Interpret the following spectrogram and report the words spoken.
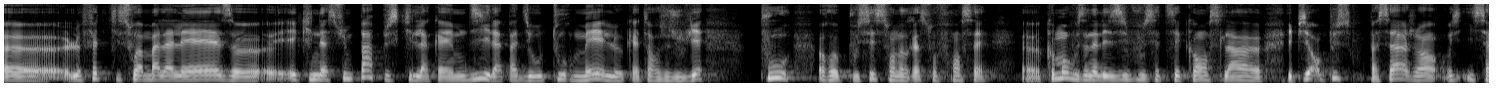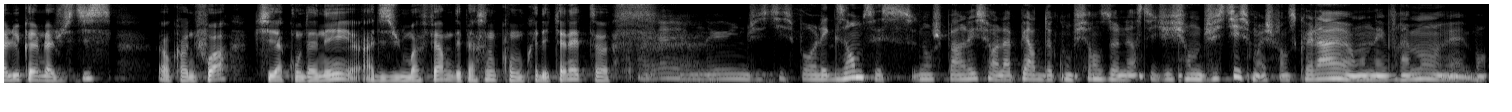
euh, le fait qu'il soit mal à l'aise et qu'il n'assume pas, puisqu'il l'a quand même dit, il n'a pas dit autour, mais le 14 juillet, pour repousser son adresse aux Français. comment vous analysez-vous cette séquence-là? Et puis en plus, passage, hein, il salue quand même la justice encore une fois, qui a condamné à 18 mois ferme des personnes qui ont pris des canettes. on a eu une justice pour l'exemple, c'est ce dont je parlais sur la perte de confiance de l'institution de justice. Moi, je pense que là, on est vraiment. Euh, bon,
